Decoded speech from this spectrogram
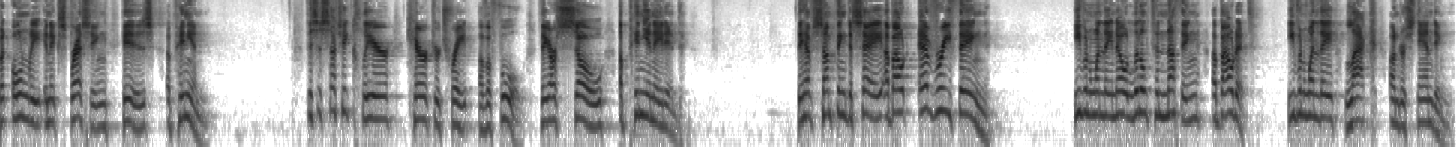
but only in expressing his opinion. This is such a clear character trait of a fool. They are so opinionated. They have something to say about everything, even when they know little to nothing about it, even when they lack understanding.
